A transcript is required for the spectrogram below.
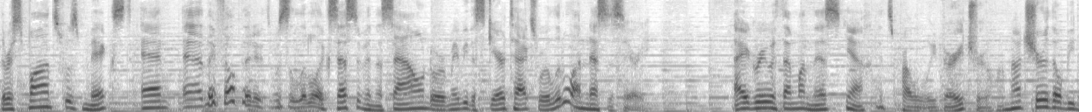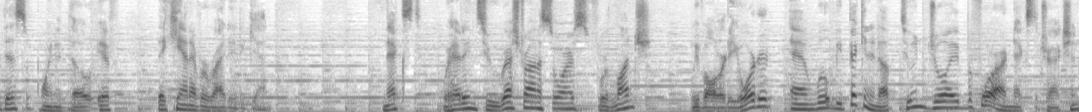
The response was mixed, and uh, they felt that it was a little excessive in the sound, or maybe the scare attacks were a little unnecessary. I agree with them on this. Yeah, it's probably very true. I'm not sure they'll be disappointed, though, if they can't ever ride it again. Next, we're heading to Restaurantosaurus for lunch We've already ordered, and we'll be picking it up to enjoy before our next attraction.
